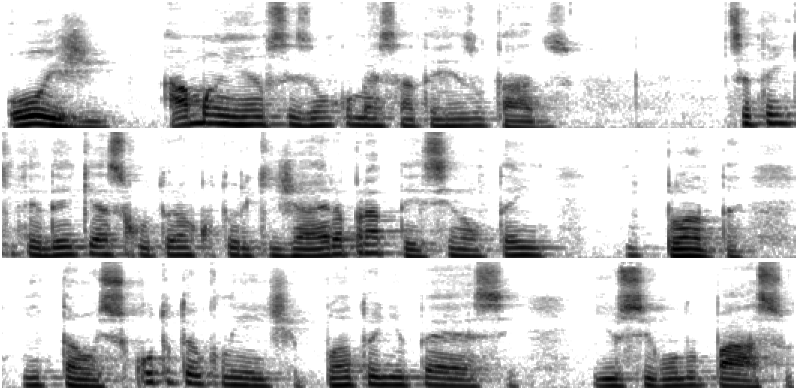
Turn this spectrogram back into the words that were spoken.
hoje, amanhã vocês vão começar a ter resultados. Você tem que entender que essa cultura é uma cultura que já era para ter, se não tem, implanta. Então, escuta o teu cliente, planta o NPS e o segundo passo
